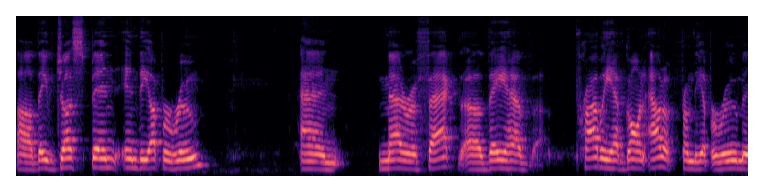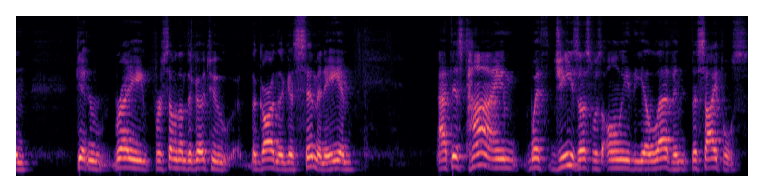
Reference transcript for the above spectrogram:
Uh, they've just been in the upper room, and matter of fact, uh, they have probably have gone out of, from the upper room and getting ready for some of them to go to the Garden of Gethsemane. And at this time, with Jesus, was only the 11 disciples.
